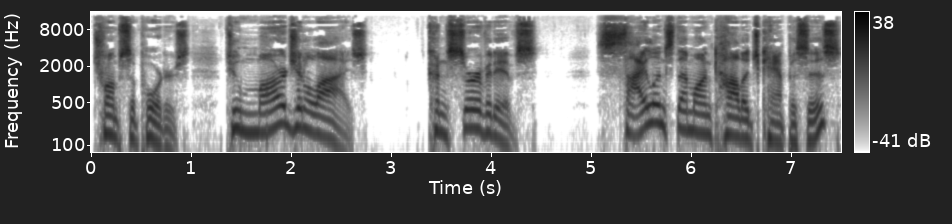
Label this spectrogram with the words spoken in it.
Trump supporters, to marginalize conservatives, silence them on college campuses,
